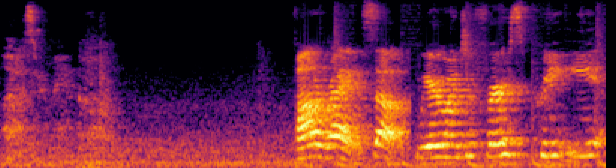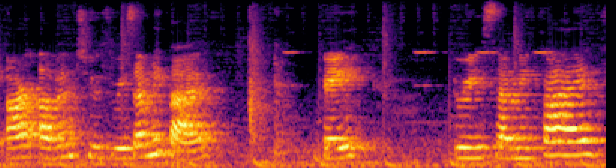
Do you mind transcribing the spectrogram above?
Let us remain calm. All right, so we are going to first preheat our oven to 375. Bake 375.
